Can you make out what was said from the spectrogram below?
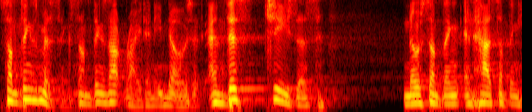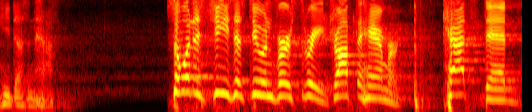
Something's missing, something's not right, and he knows it. And this Jesus knows something and has something he doesn't have. So, what does Jesus do in verse 3? Drop the hammer. Cat's dead.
